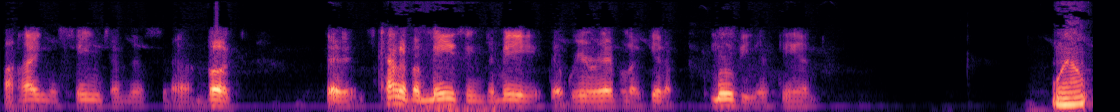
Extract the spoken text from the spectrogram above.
behind the scenes in this uh, book that it's kind of amazing to me that we were able to get a movie at the end. Well,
